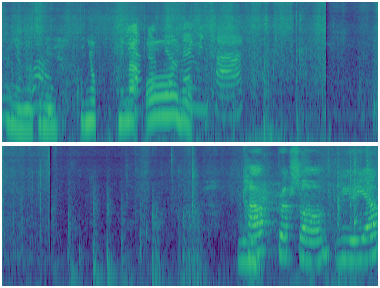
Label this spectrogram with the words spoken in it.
ไม่ยังอะสินี่สิยกหิมะโอ้ยลูก Tack person, vi har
